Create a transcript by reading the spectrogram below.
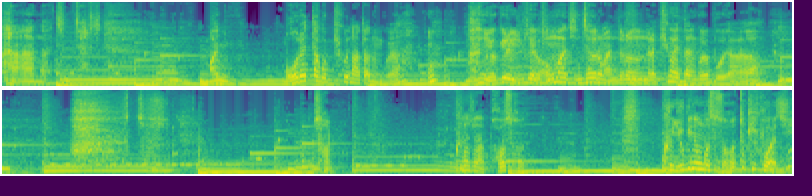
아, 나 진짜. 아니, 뭘 했다고 피곤하다는 거야? 어? 여기를 이렇게 엉망진창으로 만들어 놓느라 피곤했다는 거야, 뭐야? 하, 참. 참. 그나저나 버섯. 그 유기농 버섯을 어떻게 구하지?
